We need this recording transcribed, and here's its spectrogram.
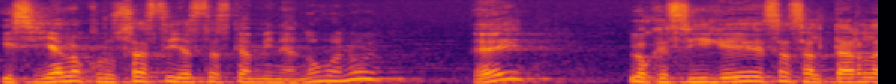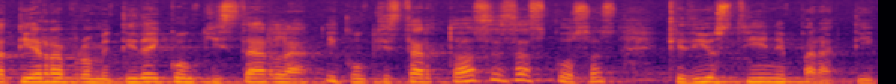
Y si ya lo cruzaste, ya estás caminando. Bueno, ¿eh? lo que sigue es asaltar la tierra prometida y conquistarla y conquistar todas esas cosas que Dios tiene para ti.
